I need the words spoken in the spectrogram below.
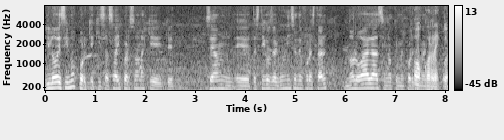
Y lo decimos porque quizás hay personas que, sean eh, testigos de algún incendio forestal, no lo haga, sino que mejor llame oh, correcto.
